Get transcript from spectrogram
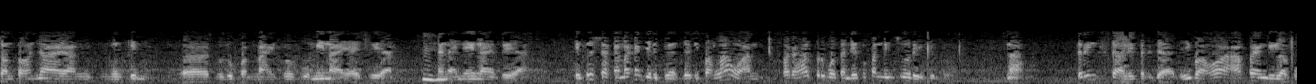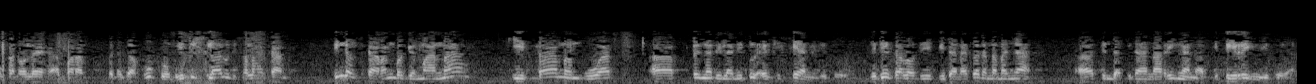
Contohnya yang mungkin uh, dulu pernah itu Bu Mina ya itu ya, Mhm. nenek Nina itu ya. Itu seakan-akan jadi, jadi pahlawan, padahal perbuatan dia itu kan mencuri gitu. Nah, sering sekali terjadi bahwa apa yang dilakukan oleh aparat penegak hukum itu selalu disalahkan. Tinggal sekarang bagaimana kita membuat uh, pengadilan itu efisien gitu. Jadi kalau di pidana itu ada namanya uh, tindak pidana ringan, uh, piring gitu ya.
